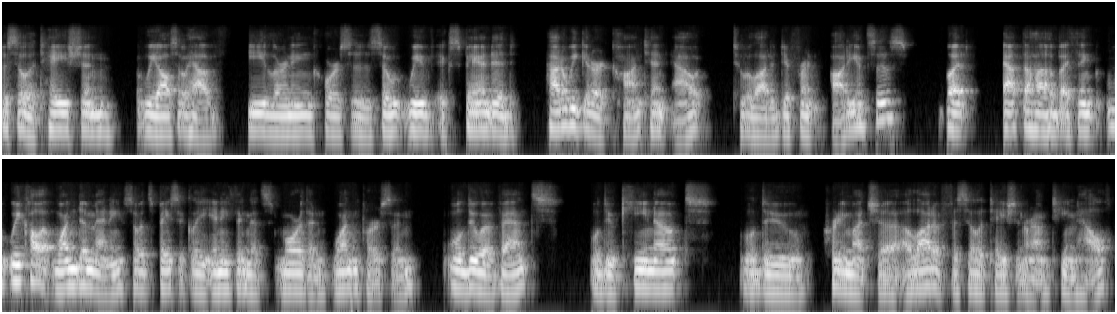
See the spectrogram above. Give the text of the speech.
facilitation. We also have e learning courses. So we've expanded how do we get our content out to a lot of different audiences? But at the hub, I think we call it one to many. So it's basically anything that's more than one person. We'll do events, we'll do keynotes, we'll do pretty much a, a lot of facilitation around team health.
